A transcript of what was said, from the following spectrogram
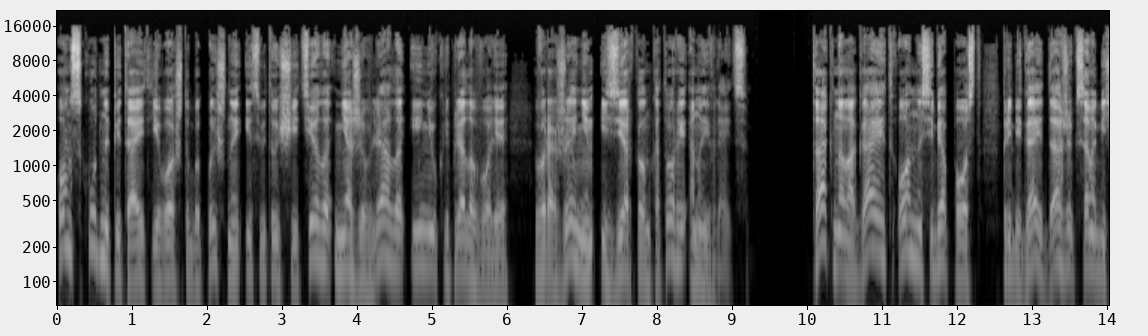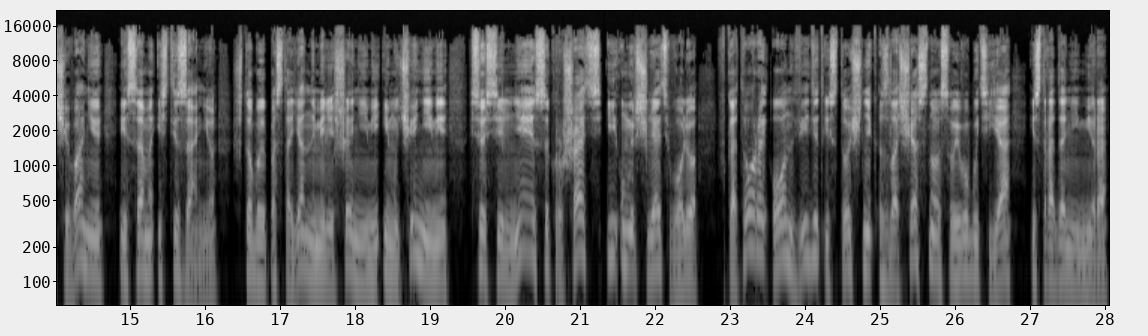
Он скудно питает его, чтобы пышное и цветущее тело не оживляло и не укрепляло воли, выражением и зеркалом которой оно является. Так налагает он на себя пост, прибегает даже к самобичеванию и самоистязанию, чтобы постоянными лишениями и мучениями все сильнее сокрушать и умерщвлять волю, в которой он видит источник злосчастного своего бытия и страданий мира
